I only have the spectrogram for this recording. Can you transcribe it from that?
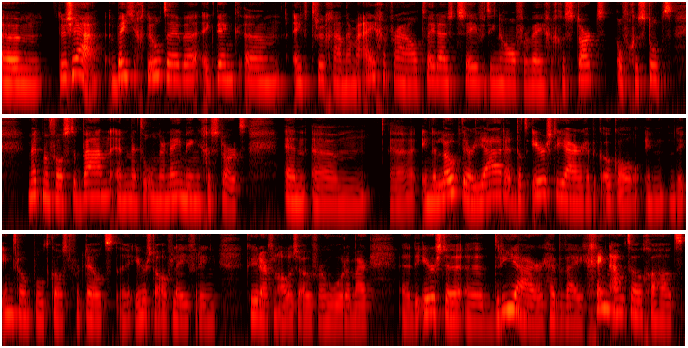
Um, dus ja, een beetje geduld hebben. Ik denk um, even teruggaan naar mijn eigen verhaal. 2017 halverwege gestart of gestopt met mijn vaste baan en met de onderneming gestart. En um, uh, in de loop der jaren, dat eerste jaar heb ik ook al in de intro-podcast verteld, de eerste aflevering, kun je daar van alles over horen. Maar uh, de eerste uh, drie jaar hebben wij geen auto gehad.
